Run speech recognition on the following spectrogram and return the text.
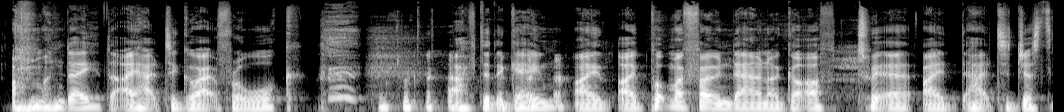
on Monday that I had to go out for a walk after the game. I, I put my phone down. I got off Twitter. I had to just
